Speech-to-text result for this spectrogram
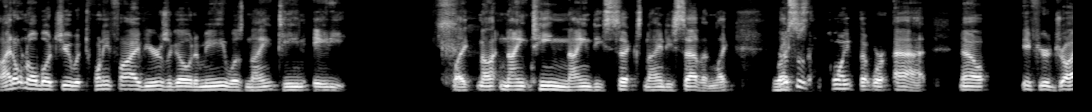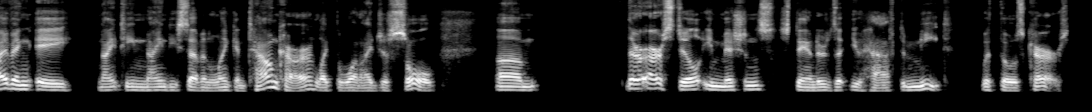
I don't know about you, but 25 years ago to me was 1980 like not 1996 97 like right. this is the point that we're at now if you're driving a 1997 lincoln town car like the one i just sold um, there are still emissions standards that you have to meet with those cars.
